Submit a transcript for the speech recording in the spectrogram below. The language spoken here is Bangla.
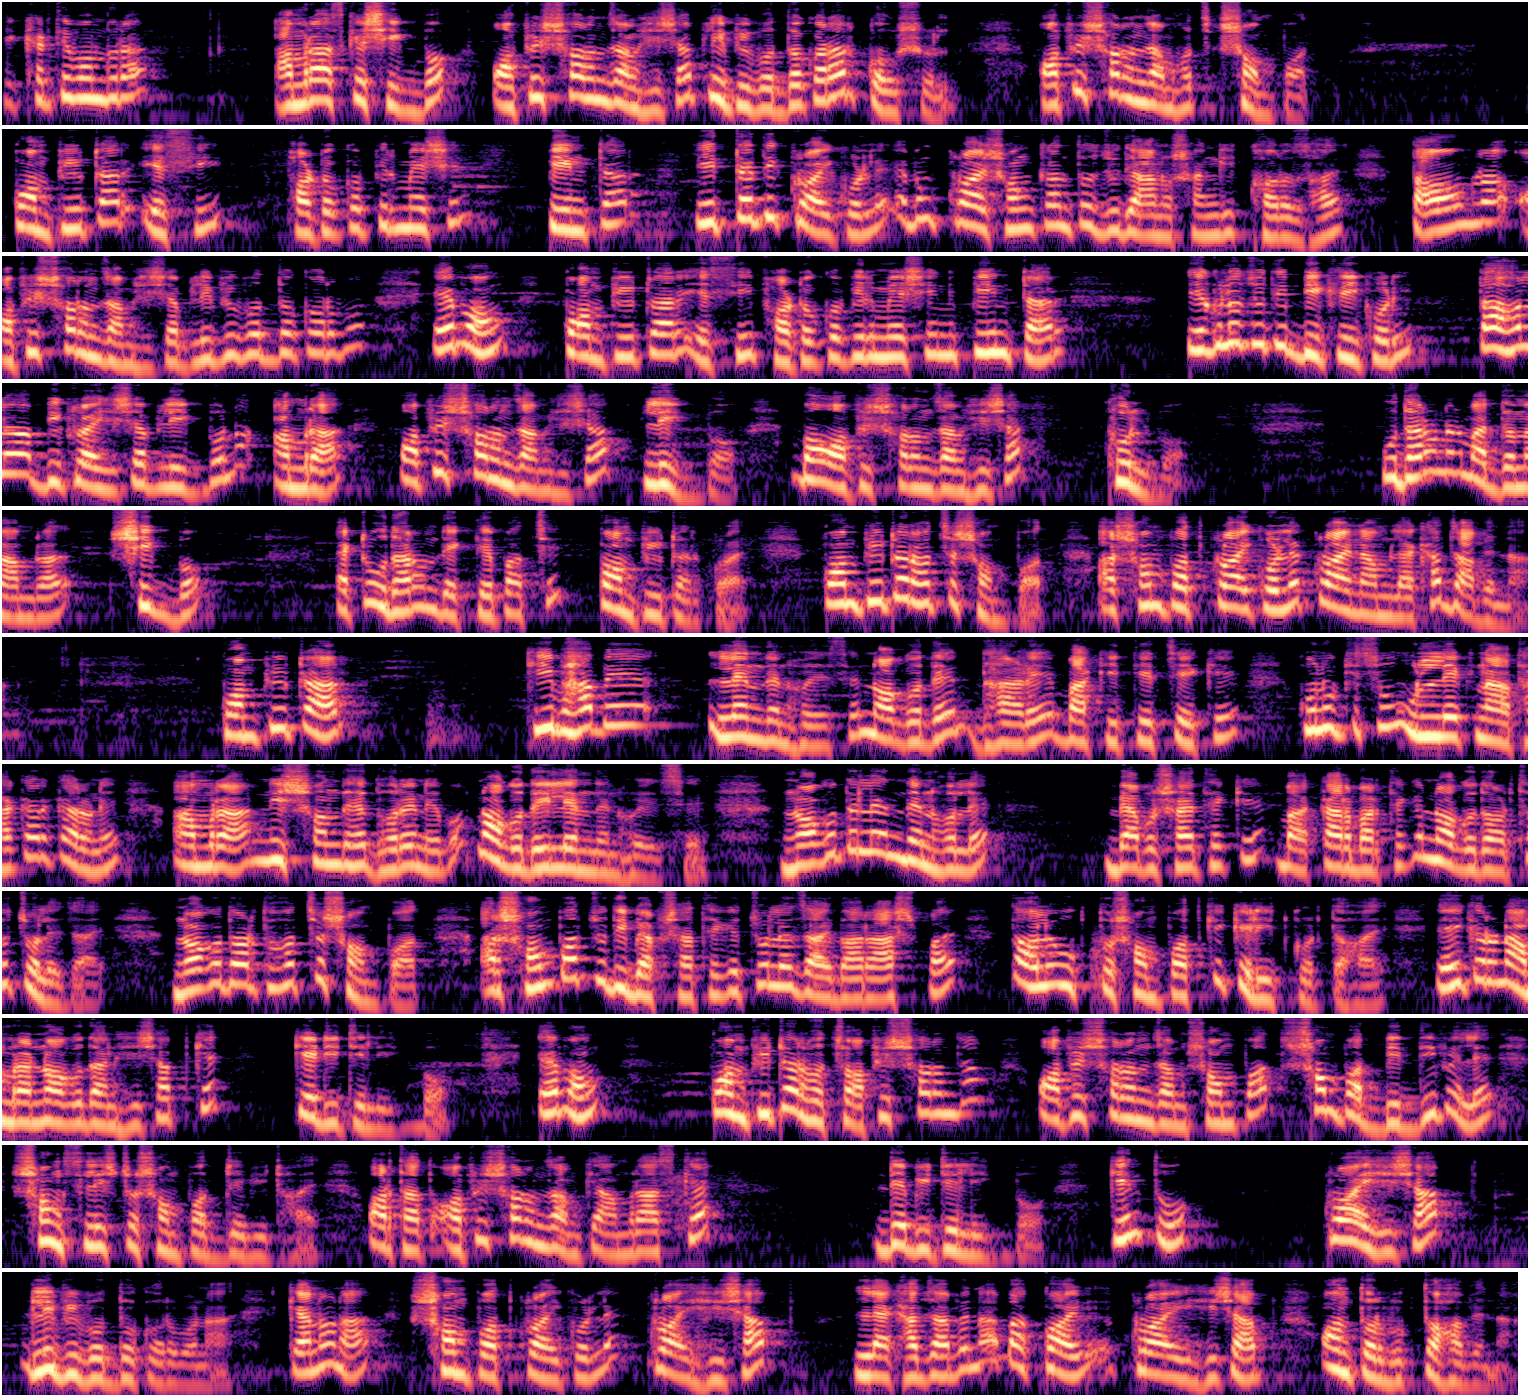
শিক্ষার্থী বন্ধুরা, আমরা আজকে শিখব অফিস সরঞ্জাম হিসাব লিপিবদ্ধ করার কৌশল। অফিস সরঞ্জাম হচ্ছে সম্পদ। কম্পিউটার, এসি, ফটোকপির মেশিন, প্রিন্টার ইত্যাদি ক্রয় করলে এবং ক্রয় সংক্রান্ত যদি আনুষঙ্গিক খরচ হয়, তাও আমরা অফিস সরঞ্জাম হিসাব লিপিবদ্ধ করব এবং কম্পিউটার, এসি, ফটোকপির মেশিন, প্রিন্টার এগুলো যদি বিক্রি করি, তাহলে বিক্রয় হিসাব লিখব না, আমরা অফিস সরঞ্জাম হিসাব লিখব বা অফিস সরঞ্জাম হিসাব খুলব। উদাহরণের মাধ্যমে আমরা শিখব। একটা উদাহরণ দেখতে পাচ্ছি, কম্পিউটার ক্রয়। কম্পিউটার হচ্ছে সম্পদ, আর সম্পদ ক্রয় করলে ক্রয় নাম লেখা যাবে না। কম্পিউটার কীভাবে লেনদেন হয়েছে, নগদে, ধারে, বাকিতে, চেকে, কোনো কিছু উল্লেখ না থাকার কারণে আমরা নিঃসন্দেহে ধরে নেব, নগদেই লেনদেন হয়েছে। নগদে লেনদেন হলে ব্যবসায় থেকে বা কারবার থেকে নগদ অর্থ চলে যায়। নগদ অর্থ হচ্ছে সম্পদ। আর সম্পদ যদি ব্যবসা থেকে চলে যায় বা হ্রাস পায়, তাহলে উক্ত সম্পদকে ক্রেডিট করতে হয়। এই কারণে আমরা নগদান হিসাবকে ক্রেডিটে লিখব। এবং কম্পিউটার হচ্ছে অফিস সরঞ্জাম। অফিস সরঞ্জাম সম্পদ সম্পদ বৃদ্ধি পেলে সংশ্লিষ্ট সম্পদ ডেবিট হয়। অর্থাৎ অফিস সরঞ্জামকে আমরা আজকে ডেবিটে লিখব। কিন্তু ক্রয় হিসাব লিপিবদ্ধ করব না। কেননা সম্পদ ক্রয় করলে ক্রয় হিসাব লেখা যাবে না বা ক্রয় ক্রয় হিসাব অন্তর্ভুক্ত হবে না।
